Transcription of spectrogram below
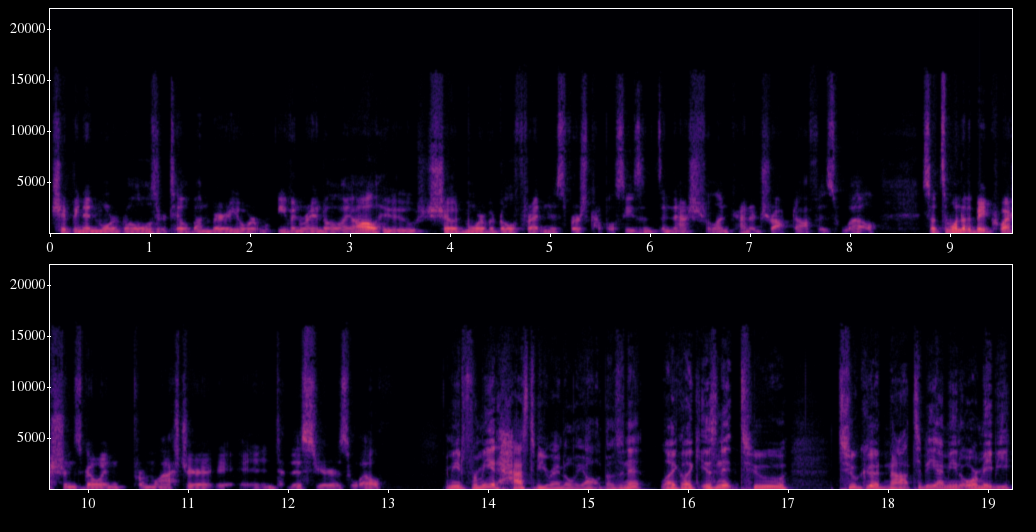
chipping in more goals or Teal Bunbury or even Randall Leal, who showed more of a goal threat in his first couple seasons in Nashville and kind of dropped off as well. So it's one of the big questions going from last year into this year as well. I mean, for me, it has to be Randall Leal, doesn't it? Like, like, isn't it too too good not to be? I mean, or maybe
